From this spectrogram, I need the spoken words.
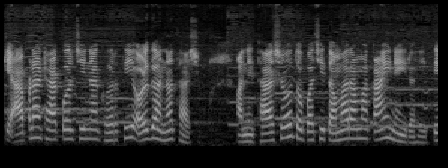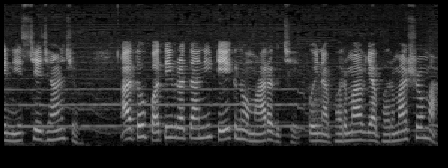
કે આપણા ઠાકોરજીના ઘરથી અળગા ન થાશો અને થાશો તો પછી તમારામાં કાંઈ નહીં રહે, તે નિશ્ચય જાણજો. આ તો પતિવ્રતાની ટેકનો માર્ગ છે, કોઈના ભરમાવ્યા ભરમાશોમાં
